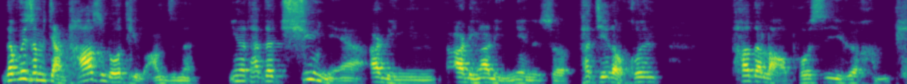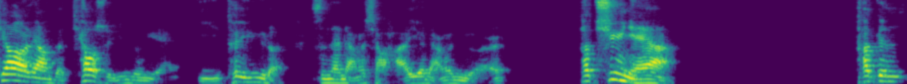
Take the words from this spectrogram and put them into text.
那为什么讲他是裸体王子呢？因为他在去年啊，二零二零二零年的时候，他结了婚，他的老婆是一个很漂亮的跳水运动员，已退役了，生了两个小孩，有两个女儿。他去年啊，他跟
